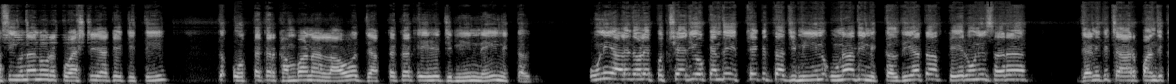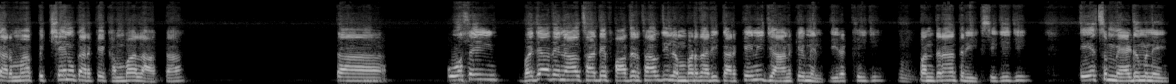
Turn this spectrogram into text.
ਅਸੀਂ ਉਹਨਾਂ ਨੂੰ ਰਿਕੁਐਸਟ ਜਾ ਕੇ ਕੀਤੀ ਕਿ ਉਦ ਤੱਕ ਖੰਭਾ ਨਾ ਲਾਓ ਜਦ ਤੱਕ ਇਹ ਜ਼ਮੀਨ ਨਹੀਂ ਨਿਕਲਦੀ। ਉਹਨੇ ਆਲੇ ਦੁਆਲੇ ਪੁੱਛਿਆ ਜੀ ਉਹ ਕਹਿੰਦੇ ਇੱਥੇ ਕਿਤਾ ਜ਼ਮੀਨ ਉਹਨਾਂ ਦੀ ਨਿਕਲਦੀ ਆ ਤਾਂ ਫੇਰ ਉਹਨੇ ਸਰ ਯਾਨੀ ਕਿ 4-5 ਕਰਮਾ ਪਿੱਛੇ ਨੂੰ ਕਰਕੇ ਖੰਭਾ ਲਾਤਾ ਤਾਂ ਉਸੇ ਹੀ ਵਜ੍ਹਾ ਦੇ ਨਾਲ ਸਾਡੇ ਫਾਦਰ ਸਾਹਿਬ ਦੀ ਲੰਬੜਦਾਰੀ ਕਰਕੇ ਨਹੀਂ ਜਾਣ ਕੇ ਮਿਹਨਤੀ ਰੱਖੀ ਜੀ। 15 ਤਰੀਕ ਸੀਗੀ ਜੀ। ਇਸ ਮੈਡਮ ਨੇ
